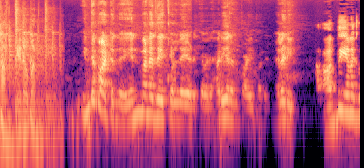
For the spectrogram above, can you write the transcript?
பார்த்திட வந்தேன். இந்த பாட்டு இந்த என் மனதை கொள்ளை எடுத்தவர் ஹரியரன் பாடி பாடு மெலடி. அது எனக்கு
